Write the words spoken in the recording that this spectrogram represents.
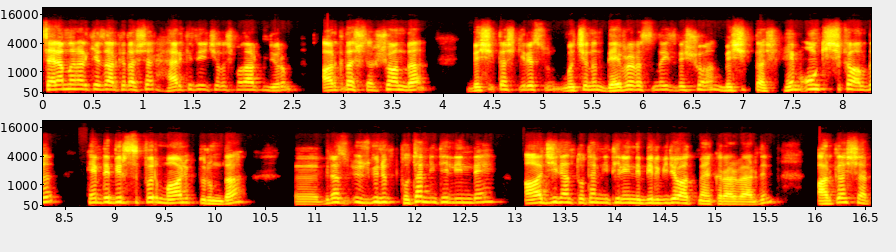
Selamlar herkese arkadaşlar. Herkese iyi çalışmalar diliyorum. Arkadaşlar şu anda Beşiktaş Giresun maçının devre arasındayız ve şu an Beşiktaş hem 10 kişi kaldı hem de 1-0 mağlup durumda. Ee, biraz üzgünüm. Totem niteliğinde acilen totem niteliğinde bir video atmaya karar verdim. Arkadaşlar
